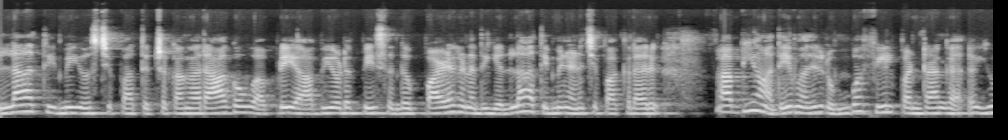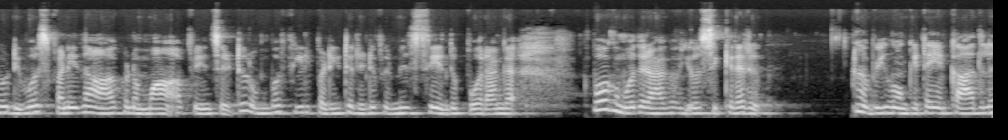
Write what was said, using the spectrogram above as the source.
எல்லாத்தையுமே யோசித்து பார்த்துட்ருக்காங்க. ராகவ் அப்படியே அபியோட பேசுறது பழகினது எல்லாத்தையுமே நினச்சி பார்க்குறாரு. அபியும் அதே மாதிரி ரொம்ப ஃபீல் பண்ணுறாங்க ஐயோ டிவோர்ஸ் பண்ணி தான் ஆகணுமா அப்படின்னு சொல்லிட்டு ரொம்ப ஃபீல் பண்ணிட்டு ரெண்டு பேருமே சேர்ந்து போகிறாங்க போகும்போது ராகவ் யோசிக்கிறாரு அப்படி உங்ககிட்ட என் காதில்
